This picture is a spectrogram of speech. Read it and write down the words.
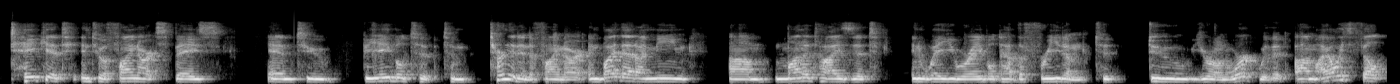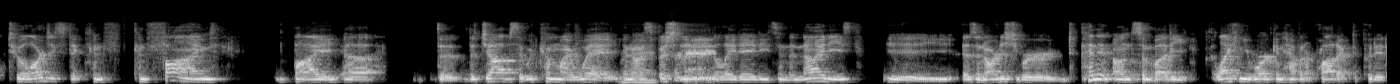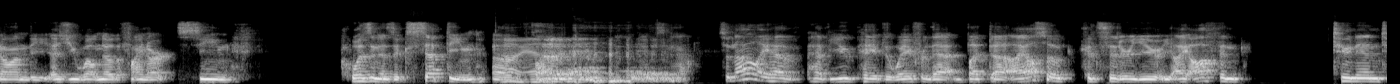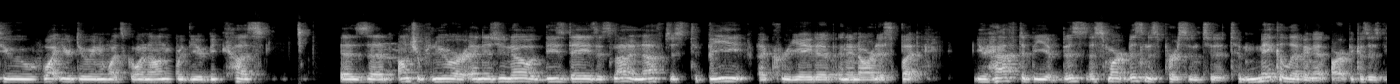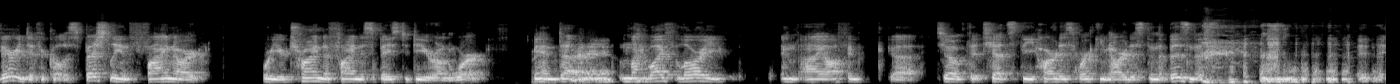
take it into a fine art space and to be able to, to turn it into fine art. And by that, I mean um, monetize it in a way you were able to have the freedom to do your own work with it. Um, I always felt to a large extent conf- confined by uh, the the jobs that would come my way. You know, especially in the late '80s and the '90s, as an artist, you were dependent on somebody liking your work and having a product to put it on. The, as you well know, the fine art scene wasn't as accepting of. Oh, yeah. so not only have have you paved the way for that, but uh, I also consider you. I often tune in to what you're doing and what's going on with you because as an entrepreneur, and as you know, these days it's not enough just to be a creative and an artist, but you have to be a, business, a smart business person to to make a living at art because it's very difficult, especially in fine art, where you're trying to find a space to do your own work. And uh, my wife Lori and I often uh, joke that Chet's the hardest working artist in the business.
